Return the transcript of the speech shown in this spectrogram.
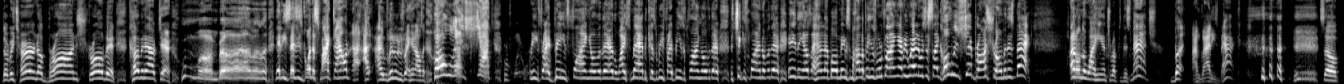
The return of Braun Strowman coming out there. Then he says he's going to SmackDown. I, I, I literally was right here I was like, holy shit! Refried beans flying over there. The wife's mad because the refried beans are flying over there. The chicken's flying over there. Anything else I had in that bowl, maybe some jalapenos were flying everywhere. And it was just like, holy shit, Braun Strowman is back. I don't know why he interrupted this match but I'm glad he's back. so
